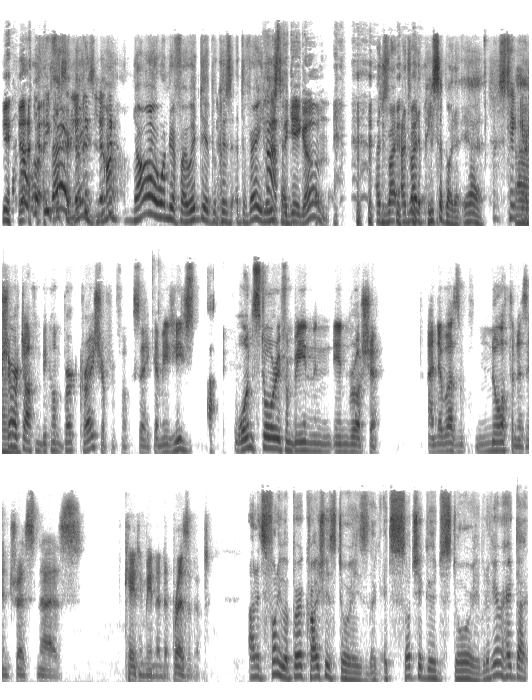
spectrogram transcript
yeah. To be fair, look at- look now, now I wonder if I would do it because at the very Pass least the I'd, gig on. I'd, write, I'd write a piece about it yeah Let's take your Um, shirt off and become Bert Kreischer for fuck's sake. I mean, he's one story from being in, in Russia, and there wasn't nothing as interesting as ketamine and the president. and it's funny with Bert Kreischer's stories like it's such a good story. But have you ever heard that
